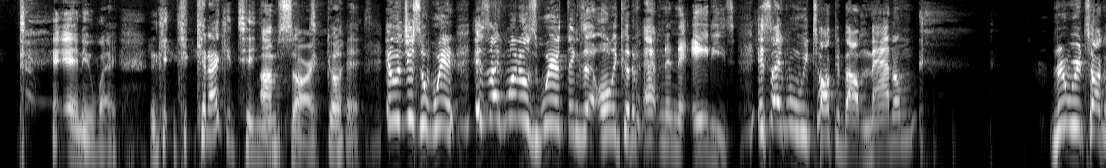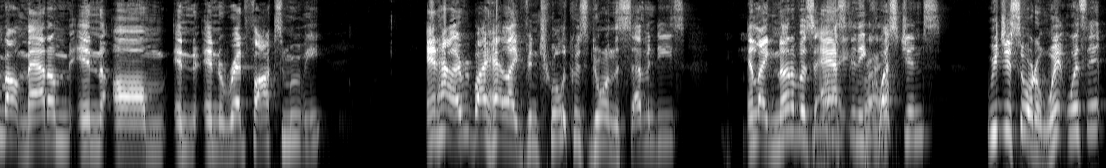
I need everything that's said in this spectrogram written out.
anyway, can, can I continue? I'm sorry. Go ahead. It was just a weird. It's like one of those weird things that only could have happened in the 80s. It's like when we talked about Madam. Remember we were talking about Madam in um in in the Redd Foxx movie, and how everybody had like ventriloquists during the 70s, and like none of us asked Right, any right. questions. We just sort of went with it.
